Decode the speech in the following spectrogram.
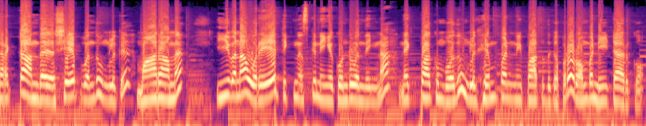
கரெக்டாக அந்த ஷேப் வந்து உங்களுக்கு மாறாமல் ஈவனாக ஒரே திக்னஸ்க்கு நீங்கள் கொண்டு வந்தீங்கன்னா நெக் பார்க்கும்போது உங்களுக்கு ஹெம் பண்ணி பார்த்ததுக்கப்புறம் ரொம்ப நீட்டாக இருக்கும்.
